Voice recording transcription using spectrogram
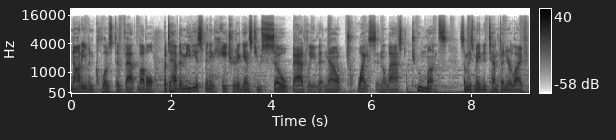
not even close to that level. But to have the media spinning hatred against you so badly that now, twice in the last two months, somebody's made an attempt on your life,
